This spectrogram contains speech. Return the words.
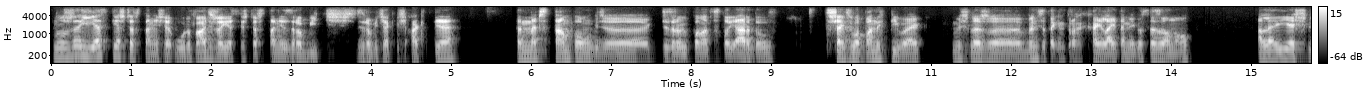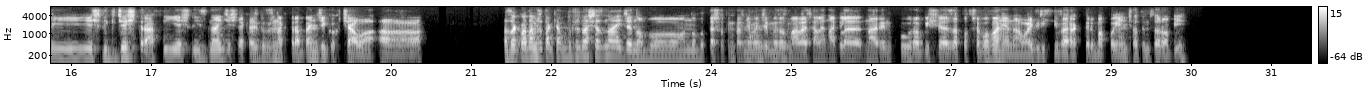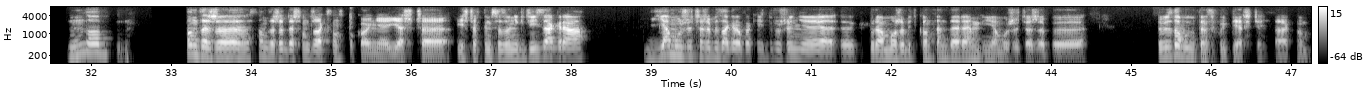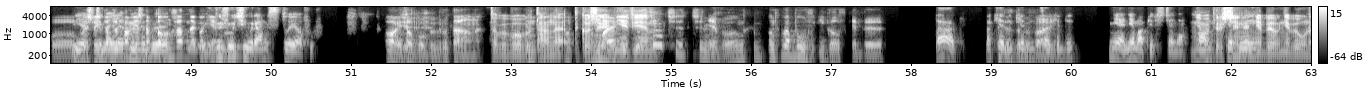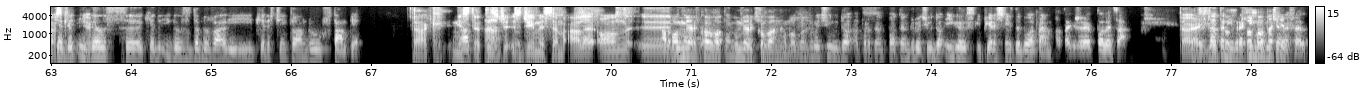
no, że jest jeszcze w stanie się urwać, że jest jeszcze w stanie zrobić, zrobić jakieś akcje. Ten mecz z Tampą, gdzie, gdzie zrobił ponad 100 yardów, trzech złapanych piłek, myślę, że będzie takim trochę highlightem jego sezonu ale jeśli, jeśli gdzieś trafi, jeśli znajdzie się jakaś drużyna, która będzie go chciała, a, a zakładam, że taka drużyna się znajdzie, no bo, no bo też o tym pewnie będziemy rozmawiać, ale nagle na rynku robi się zapotrzebowanie na wide receivera, który ma pojęcie o tym, co robi. No, sądzę, że sądzę, że Deshaun Jackson spokojnie jeszcze, jeszcze w tym sezonie gdzieś zagra. Ja mu życzę, żeby zagrał w jakiejś drużynie, y, która może być kontenderem i ja mu życzę, żeby, żeby zdobył ten swój pierścień, tak? No bo Jeszcze jeżeli dobrze pamiętam, to on żadnego nie Wyrzucił Rams z playoffów. Oj, to byłoby brutalne. To by było brutalne, on, tylko że ja nie wiem... Czy, czy nie, bo on, on, chyba był w Eagles, kiedy... Tak, a kiedy, kiedy, co, kiedy... Nie, nie ma pierścienia. Nie on, ma pierścienia, kiedy, nie, był, nie był u nas. Kiedy, kiedy, Eagles, kiedy Eagles zdobywali pierścień, to on był w Tampie. Tak, niestety z, z Jamesem, ale on... A potem, Umiarkowa, a umiarkowany. Potem wrócił, do, a potem, potem wrócił do Eagles i pierścień zdobyła Tampa, także polecam. Tak. Zlatan Ibrahimowicz takie... NFL.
